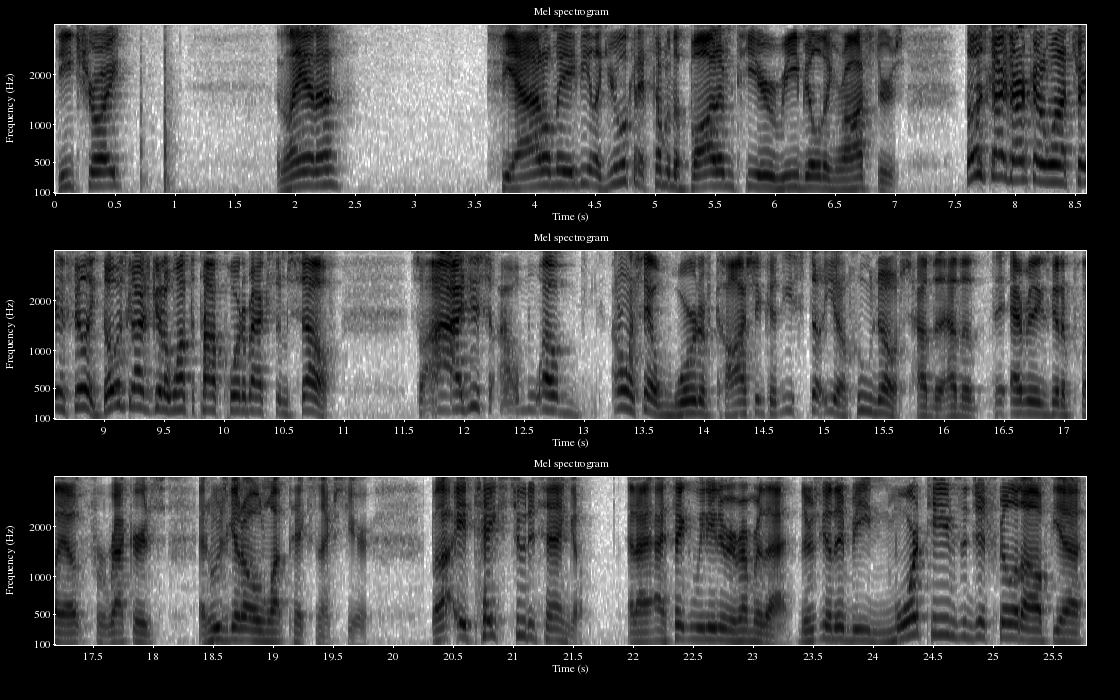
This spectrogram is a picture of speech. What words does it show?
Detroit, Atlanta, Seattle, maybe. Like, you're looking at some of the bottom tier rebuilding rosters. Those guys aren't going to want to trade with Philly. Those guys are going to want the top quarterbacks themselves. So I just I, well, I don't want to say a word of caution because you still you know who knows how the how the everything's going to play out for records and who's going to own what picks next year. But it takes two to tango, and I, I think we need to remember that there's going to be more teams than just Philadelphia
